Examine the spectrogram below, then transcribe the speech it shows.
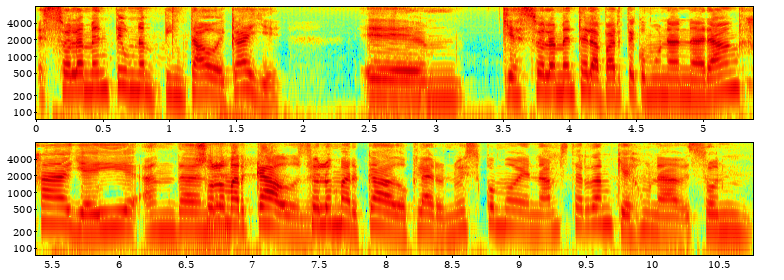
es solamente un pintado de calle. Eh, que es solamente la parte como una naranja y ahí andan solo marcado solo marcado claro. No es como en Ámsterdam que es una son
